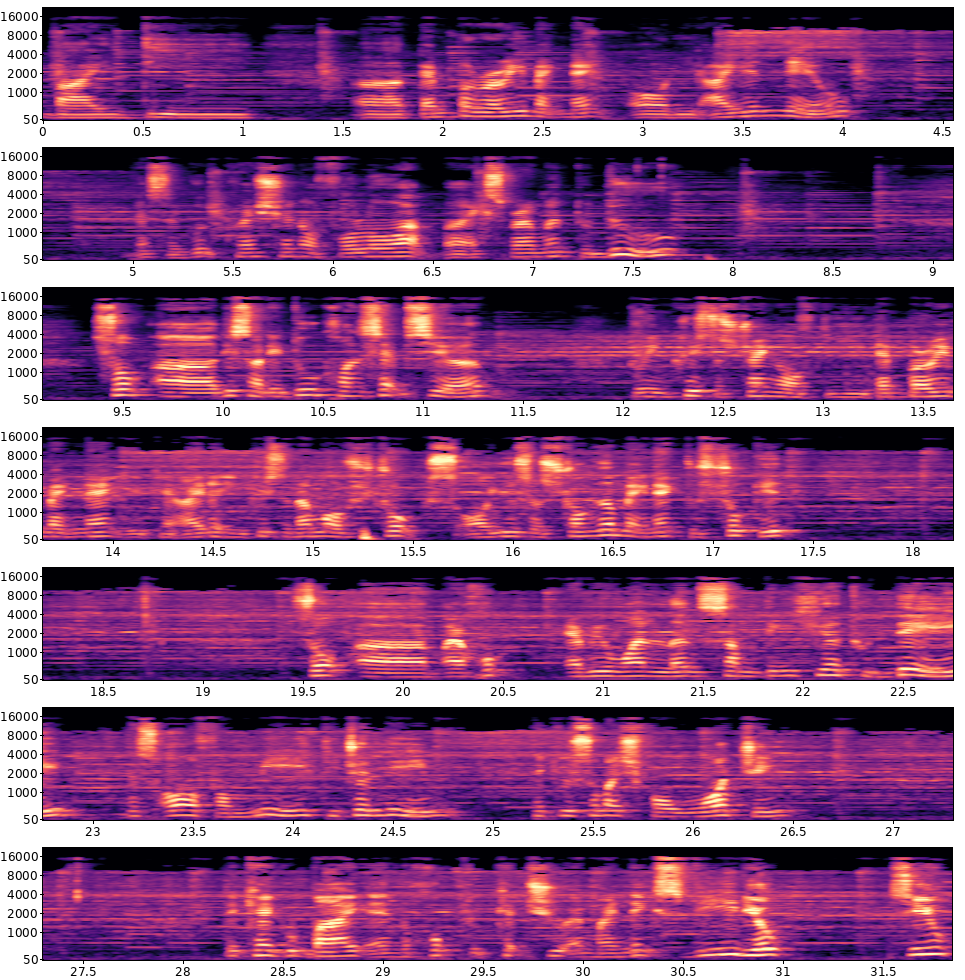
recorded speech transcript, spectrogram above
by the uh, temporary magnet or the iron nail? That's a good question or follow-up uh, experiment to do. So uh, these are the two concepts here. To increase the strength of the temporary magnet, you can either increase the number of strokes or use a stronger magnet to stroke it. So um, I hope everyone learned something here today. That's all from me, Teacher Lim. Thank you so much for watching. Take care, goodbye, and hope to catch you at my next video. See you.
